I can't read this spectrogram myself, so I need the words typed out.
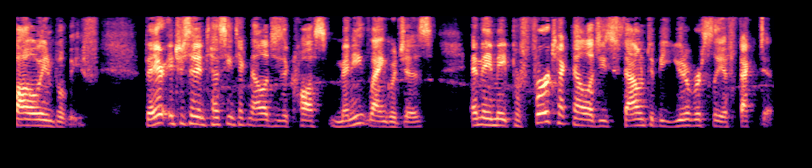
following belief. They are interested in testing technologies across many languages, and they may prefer technologies found to be universally effective.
